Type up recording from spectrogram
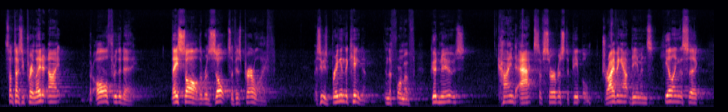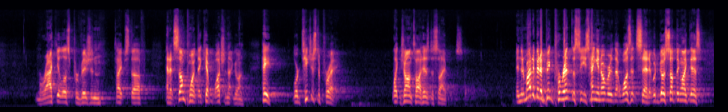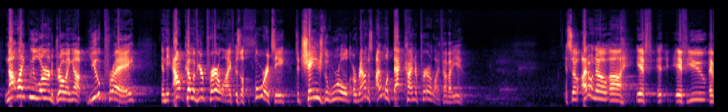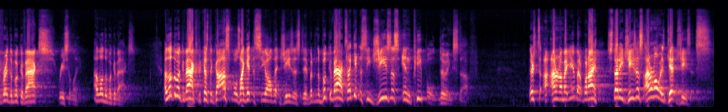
Sometimes he'd pray late at night, but all through the day, they saw the results of his prayer life as he was bringing the kingdom in the form of good news, kind acts of service to people, driving out demons, healing the sick, miraculous provision type stuff. And at some point, they kept watching that going, hey, Lord, teach us to pray, like John taught his disciples. And there might have been a big parenthesis hanging over that wasn't said. It would go something like this Not like we learned growing up. You pray, and the outcome of your prayer life is authority to change the world around us. I want that kind of prayer life. How about you? And so I don't know uh, if, if you have read the book of Acts recently. I love the book of Acts. I love the book of Acts because the Gospels, I get to see all that Jesus did. But in the book of Acts, I get to see Jesus in people doing stuff. There's, I don't know about you, but when I study Jesus, I don't always get Jesus.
